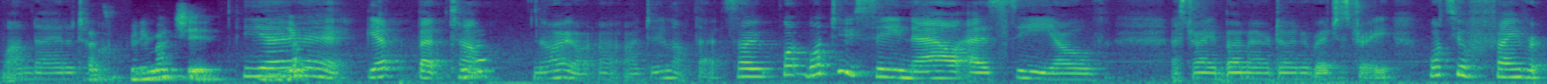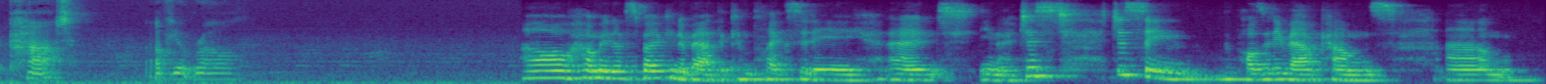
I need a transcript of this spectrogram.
one day at a time. That's pretty much it. Yeah, yep. yep. But um, no, I, I, do love that. So, what what do you see now as CEO of Australian Bone Marrow Donor Registry? What's your favourite part of your role? Oh, I mean, I've spoken about the complexity and you know just just seeing the positive outcomes. Um,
